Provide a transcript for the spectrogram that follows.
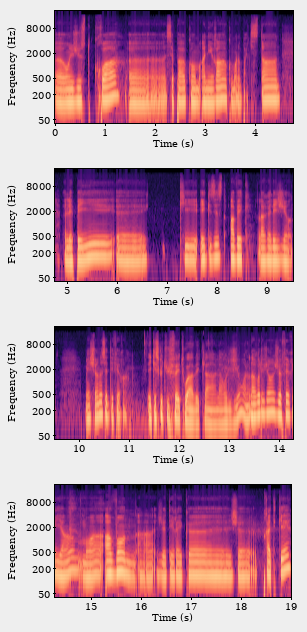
euh, on juste croit. Euh, c'est pas comme en Iran, comme en Pakistan, les pays euh, qui existent avec la religion. Mais chez nous, c'est différent. Et qu'est-ce que tu fais toi avec la, la religion alors? La religion, je fais rien. Moi, avant, euh, je dirais que je pratiquais,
